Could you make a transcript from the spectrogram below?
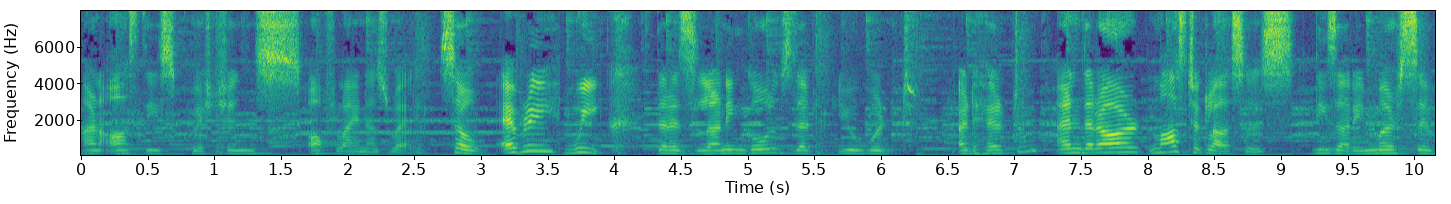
and ask these questions offline as well. So every week, there is learning goals that you would adhere to. And there are master classes. These are immersive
